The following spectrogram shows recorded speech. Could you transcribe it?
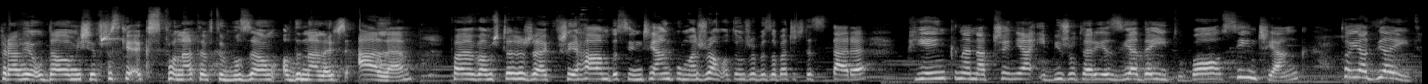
Prawie udało mi się wszystkie eksponaty w tym muzeum odnaleźć, ale powiem Wam szczerze, że jak przyjechałam do Xinjiangu, marzyłam o tym, żeby zobaczyć te stare, piękne naczynia i biżuterię z jadeitu, bo Xinjiang to jadeit.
